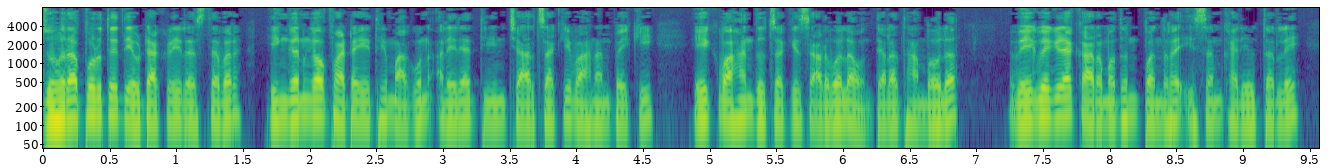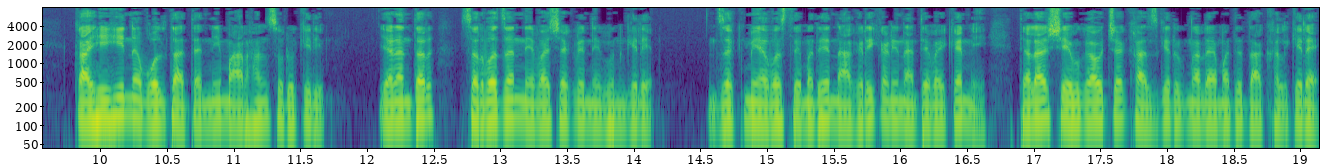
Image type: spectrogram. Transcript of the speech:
जोहरापूर ते देवटाकळी रस्त्यावर हिंगणगाव फाटा येथे मागून आलेल्या तीन चारचाकी वाहनांपैकी एक वाहन दुचाकीस आडवं लावून त्याला थांबवलं. वेगवेगळ्या कारमधून पंधरा इसम खाली उतरले. काहीही न बोलता त्यांनी मारहाण सुरू केली. यानंतर सर्वजण नेवाशाकडे निघून गेले. जखमी अवस्थेमध्ये नागरिक आणि नातेवाईकांनी त्याला शेवगावच्या खासगी रुग्णालयामध्ये दाखल केलंय.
